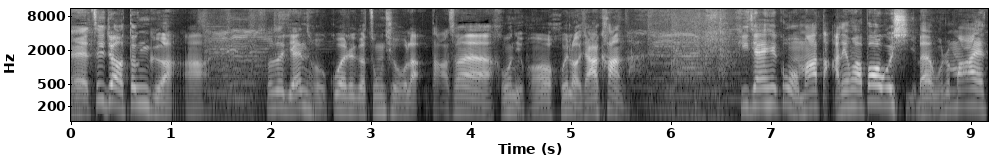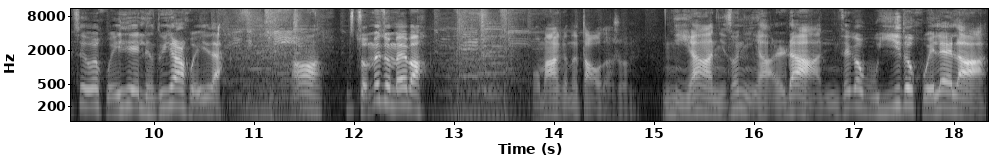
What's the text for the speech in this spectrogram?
哎，这叫灯哥啊！说是眼瞅过这个中秋了，打算和我女朋友回老家看看。提前先给我妈打电话报个喜呗。我说妈呀，这回回去领对象回去的啊，你准备准备吧。我妈搁那叨叨说。你呀，你说你呀，儿子，你这个五一都回来了，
